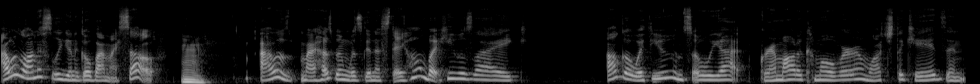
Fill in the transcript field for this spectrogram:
I was honestly going to go by myself. I was my husband was going to stay home, but he was like, I'll go with you. And so we got grandma to come over and watch the kids. And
